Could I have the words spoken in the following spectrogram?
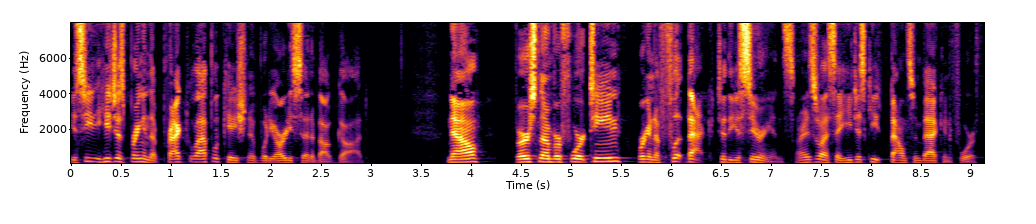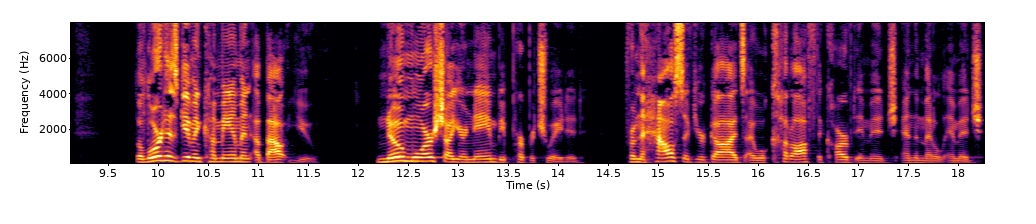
You see, he's just bringing the practical application of what he already said about God. Now, verse number 14, we're going to flip back to the Assyrians. All right, that's why I say he just keeps bouncing back and forth. The Lord has given commandment about you. No more shall your name be perpetuated. From the house of your gods I will cut off the carved image and the metal image.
